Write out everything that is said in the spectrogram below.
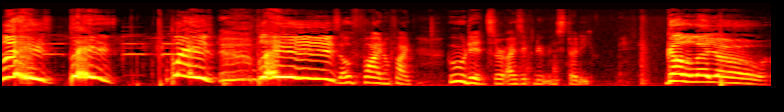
Please, please, please, please. Oh, fine, oh, fine. Who did Sir Isaac Newton study? Galileo.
